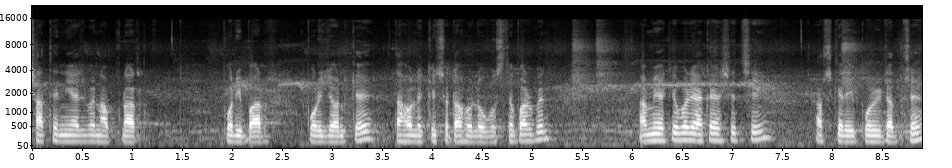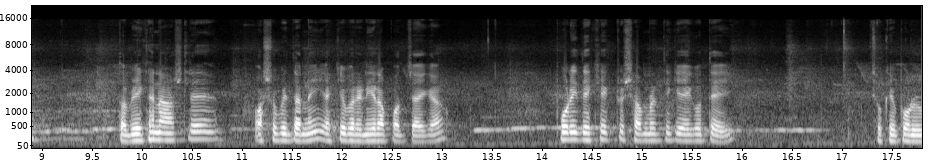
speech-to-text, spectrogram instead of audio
সাথে নিয়ে আসবেন আপনার পরিবার, পরিজনকে, তাহলে কিছুটা হলেও বুঝতে পারবেন। আমি একেবারে একা এসেছি। আজকের এই পরিরাজ্যে। তবে এখানে আসলে অসুবিধা নেই, একেবারে নিরাপদ জায়গা। পরি দেখে একটু সামনের দিকে এগোতেই চোখে পড়ল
